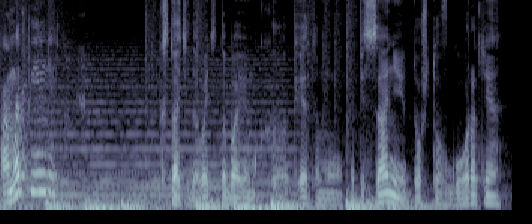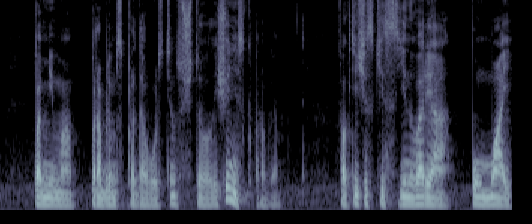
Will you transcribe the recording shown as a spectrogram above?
А мы пили. Кстати, давайте добавим к этому описанию то, что в городе, помимо проблем с продовольствием существовало еще несколько проблем. Фактически с января по май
